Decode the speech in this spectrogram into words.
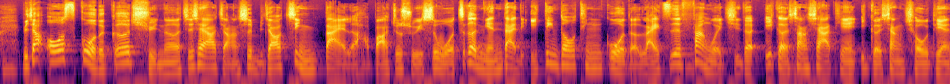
比较 old school 的歌曲呢，接下来要讲的是比较近代了，好吧？就属于是我这个年代的一定都听过的，来自范玮琪的《一个像夏天，一个像秋天》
